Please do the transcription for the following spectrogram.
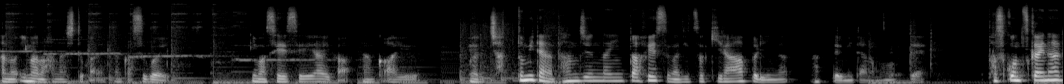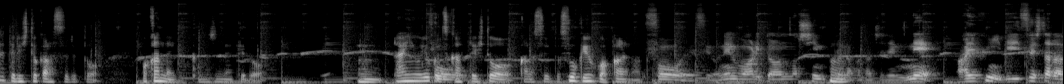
あの今の話とかねなんかすごい今生成 AI がなんかああいういわゆるチャットみたいな単純なインターフェースが実はキラーアプリにななってるみたいなものってパソコン使い慣れてる人からすると分かんないかもしれないけど、うん、LINE をよく使ってる人からするとすごくよく分かるなと。そうですよね。割とあんなシンプルな形でね、ああいうふうにリリースしたら、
